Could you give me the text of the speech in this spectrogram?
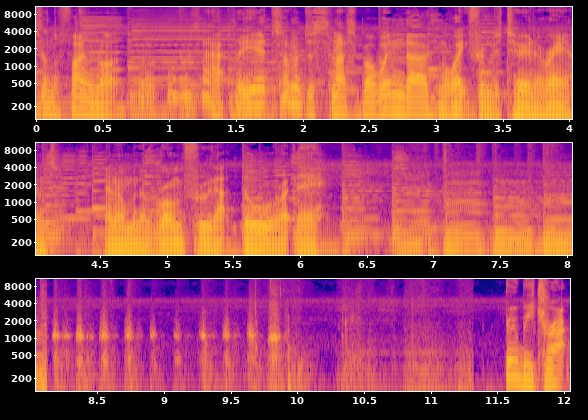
He's on the phone like, what, was that? So yeah, someone just smashed my window. I'm gonna wait for him to turn around, and I'm gonna run through that door right there. Booby trap.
